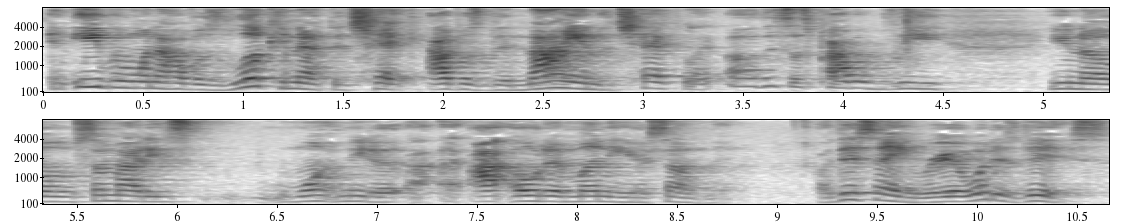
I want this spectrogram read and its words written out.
And even when I was looking at the check, I was denying the check, like, oh, this is probably, you know, somebody's want me to, I, I owe them money or something. Or this ain't real. What is this?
